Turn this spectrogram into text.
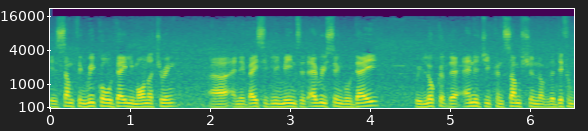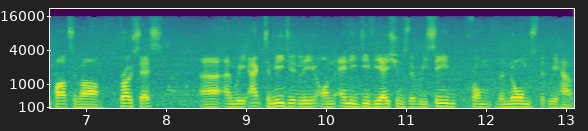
is something we call daily monitoring. Uh, and it basically means that every single day we look at the energy consumption of the different parts of our process uh, and we act immediately on any deviations that we see from the norms that we have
